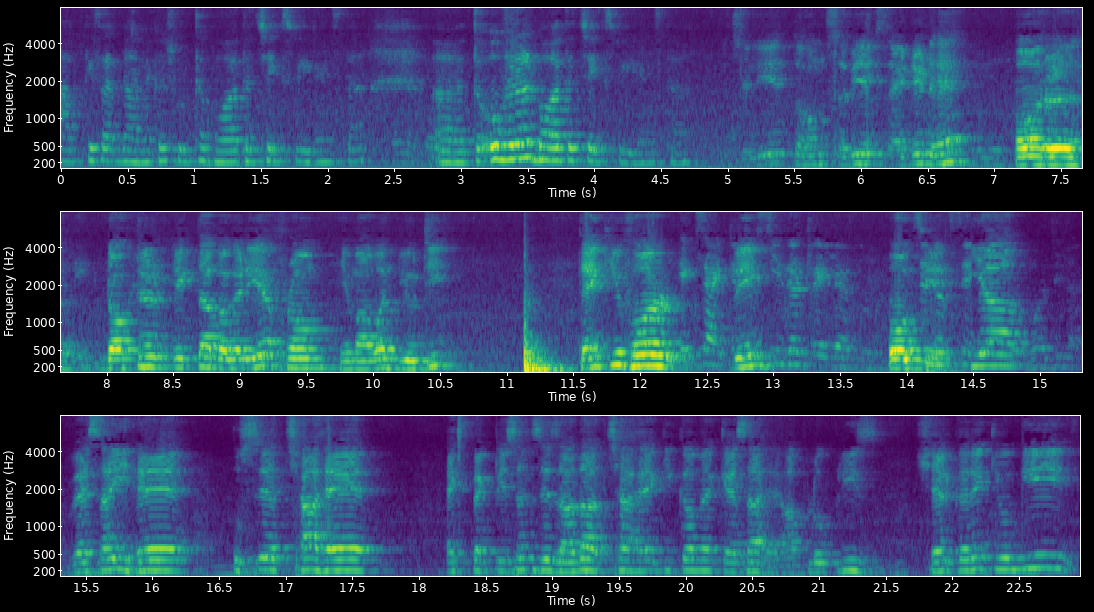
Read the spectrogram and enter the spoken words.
आपके साथ गाने का शूट था बहुत अच्छा एक्सपीरियंस था। तो ओवरऑल बहुत अच्छा एक्सपीरियंस था। चलिए तो हम सभी एक्साइटेड हैं और doctor Ekta Bagadia from Himavat beauty thank you for trailer. Okay या वैसा ही है उससे अच्छा है एक्सपेक्टेशन से ज़्यादा अच्छा है कि कम है, कैसा है? आप लोग प्लीज़ शेयर करें, क्योंकि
